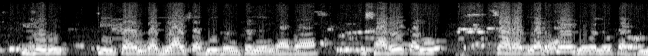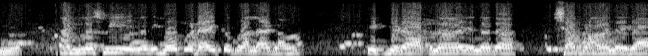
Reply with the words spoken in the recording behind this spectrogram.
ਕਿਸੇ ਨੂੰ ਧੀ ਭੈਣ ਦਾ ਵਿਆਹ ਸ਼ਾਦੀ ਫੰਕਸ਼ਨ ਹੁੰਦਾ ਵਾ ਸਾਰੇ ਕੰਮ ਸਾਰਾ ਕਲੱਬ ਆਪਣੇ ਵੱਲੋਂ ਕਰਦੀ ਹੈ। ਐਂਬੂਲੈਂਸ ਵੀ ਇਹਨਾਂ ਦੀ ਬਹੁਤ ਵੱਡਾ ਇੱਕ ਉਪਰਾਲਾ ਹੈਗਾ ਵਾ। ਇੱਕ ਜਿਹੜਾ ਆਪਣਾ ਇਹਨਾਂ ਦਾ ਸ਼ਬ ਵਾਹਨ ਹੈਗਾ,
